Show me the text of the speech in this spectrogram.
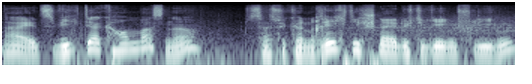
Na, jetzt wiegt er kaum was, ne? Das heißt, wir können richtig schnell durch die Gegend fliegen.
